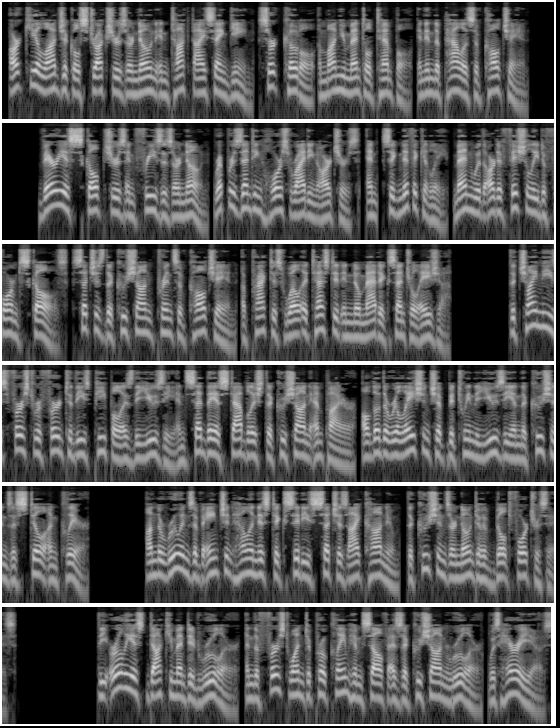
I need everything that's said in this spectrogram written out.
Archaeological structures are known in Takht i Sangin, Surkh Kotal a monumental temple, and in the palace of Khalchayan. Various sculptures and friezes are known, representing horse-riding archers, and, significantly, men with artificially deformed skulls, such as the Kushan prince of Khalchayan, a practice well attested in nomadic Central Asia. The Chinese first referred to these people as the Yuezhi and said they established the Kushan Empire, although the relationship between the Yuezhi and the Kushans is still unclear. On the ruins of ancient Hellenistic cities such as Ai-Khanoum, the Kushans are known to have built fortresses. The earliest documented ruler, and the first one to proclaim himself as a Kushan ruler, was Heraios.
